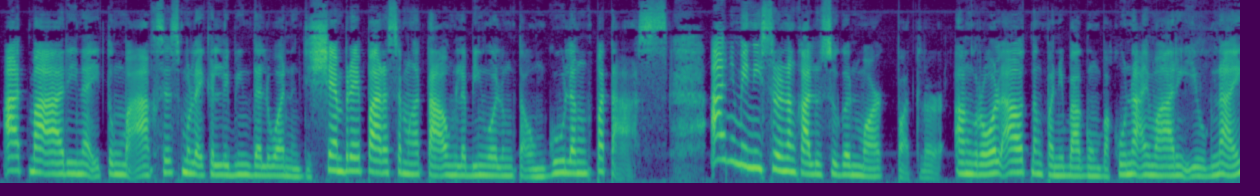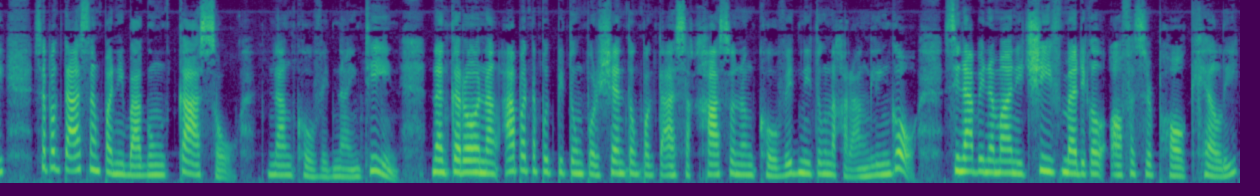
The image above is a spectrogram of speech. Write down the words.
at maaari na itong ma-access mula ikalibing dalawa ng Disyembre para sa mga taong labing walong taong gulang pataas. Ani Ministro ng Kalusugan Mark Butler, ang rollout ng panibagong bakuna ay maaaring iugnay sa pagtaas ng panibagong kaso ng COVID-19. Nagkaroon ng 47% pagtaas sa kaso ng COVID nitong nakaraang linggo. Sinabi naman ni Chief Medical Officer Paul Kelly,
